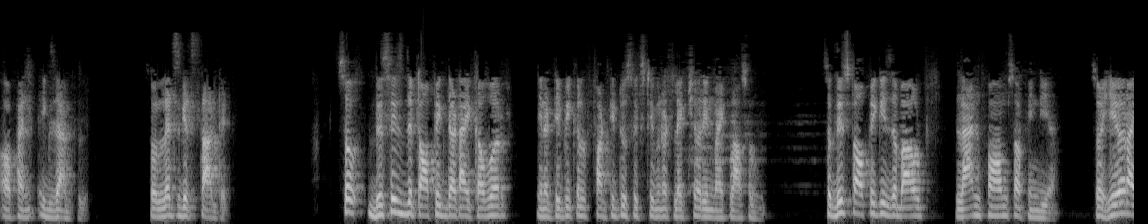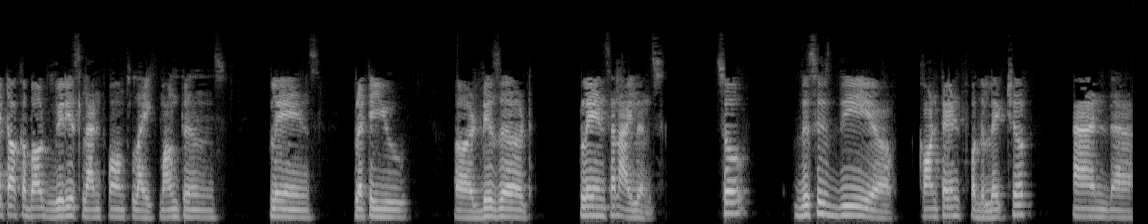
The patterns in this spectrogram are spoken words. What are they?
of an example. So let's get started. So this is the topic that I cover in a typical 40 to 60 minute lecture in my classroom. So this topic is about landforms of India. So here I talk about various landforms like mountains, plains, plateau, uh, desert, plains and islands. So this is the uh, content for the lecture and uh,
